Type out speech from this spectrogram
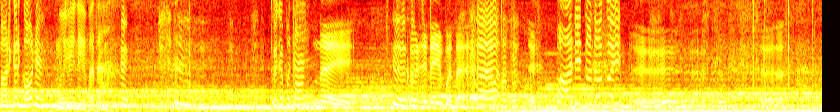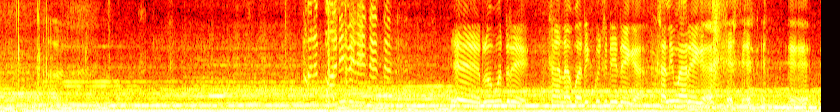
मारकर कौन है? मुझे नहीं पता। तुझे पता है? नहीं कुछ नहीं पता है। Ha ha ha ha ha.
